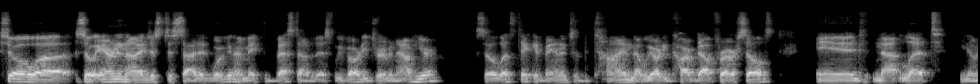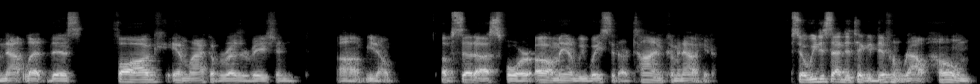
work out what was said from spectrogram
So, uh, so Erin and I just decided we're going to make the best out of this. We've already driven out here. So let's take advantage of the time that we already carved out for ourselves and not let, you know, not let this fog and lack of a reservation, um, you know, upset us for, oh man, we wasted our time coming out here. So we decided to take a different route home.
